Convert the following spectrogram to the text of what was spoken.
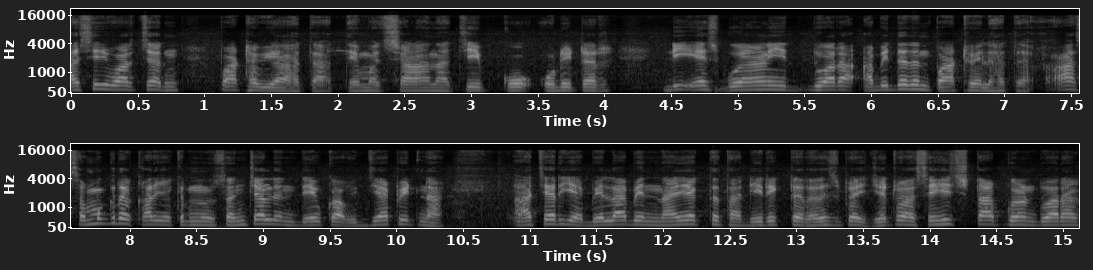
આશીર્વાચન પાઠવ્યા હતા. તેમજ શાળાના ચીફ કો ઓડિટર ડી એસ ગોયાણી દ્વારા અભિનંદન પાઠવેલ હતા. આ સમગ્ર કાર્યક્રમનું સંચાલન દેવકા વિદ્યાપીઠના આચાર્ય બેલાબેન નાયક તથા ડિરેક્ટર હરેશભાઈ જેઠવા સહિત સ્ટાફગણ દ્વારા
